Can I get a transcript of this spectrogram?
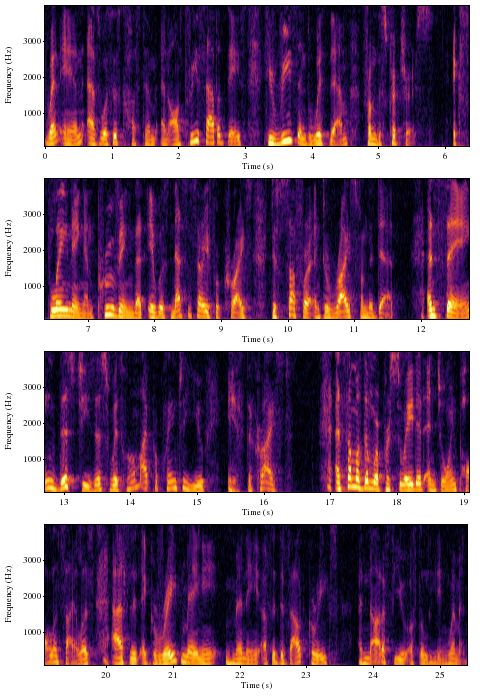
went in, as was his custom, and on three Sabbath days he reasoned with them from the scriptures, explaining and proving that it was necessary for Christ to suffer and to rise from the dead and saying, This Jesus, with whom I proclaim to you, is the Christ. And some of them were persuaded and joined Paul and Silas, as did a great many, many of the devout Greeks, and not a few of the leading women.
